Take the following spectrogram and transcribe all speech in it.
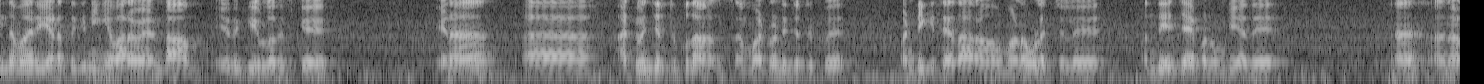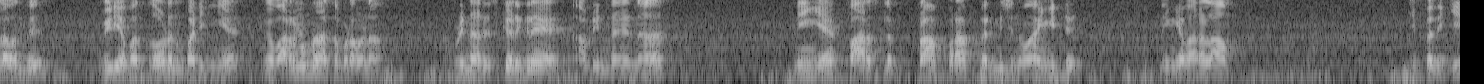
இந்த மாதிரி இடத்துக்கு நீங்கள் வர வேண்டாம். எதுக்கு இவ்வளோ ரிஸ்க்கு? ஏன்னா அட்வென்ச்சர் ட்ரிப்பு தான். செம்ம அட்வென்ச்சர் ட்ரிப்பு வண்டிக்கு சேதாரம் மன உளைச்சல் வந்து என்ஜாய் பண்ண முடியாது. அதனால் வந்து வீடியோ பார்த்ததோடு நிப்பாட்டிக்கிங்க. இங்கே வரணும்னு ஆசைப்பட வேணாம். அப்படி நான் ரிஸ்க் எடுக்கிறேன் அப்படின்னா நீங்கள் ஃபாரஸ்ட்டில் ப்ராப்பராக பெர்மிஷன் வாங்கிட்டு நீங்கள் வரலாம். இப்போதைக்கு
